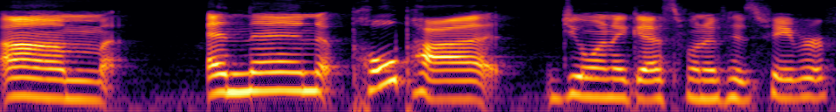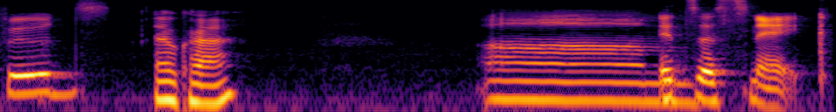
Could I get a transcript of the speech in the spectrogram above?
Um, and then Pol Pot, do you want to guess one of his favorite foods? okay. Um, It's a snake.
